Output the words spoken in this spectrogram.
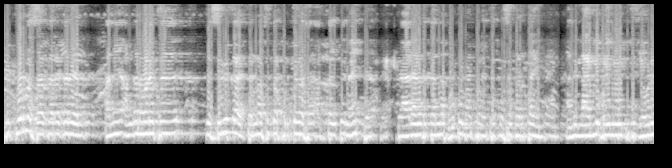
मी पूर्ण सहकार्य करेन. आणि अंगणवाडीचे जे सेविका आहेत त्यांना सुद्धा पुढच्या वेळेस आता इथे नाहीत. त्या आल्यानंतर त्यांना भेटून आपण इथे कसं करता येईल? आणि लाडली बहीण जेवढे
